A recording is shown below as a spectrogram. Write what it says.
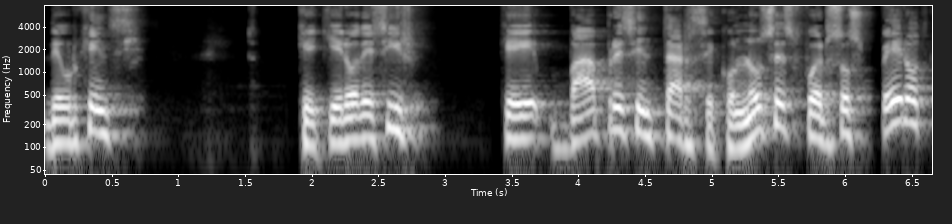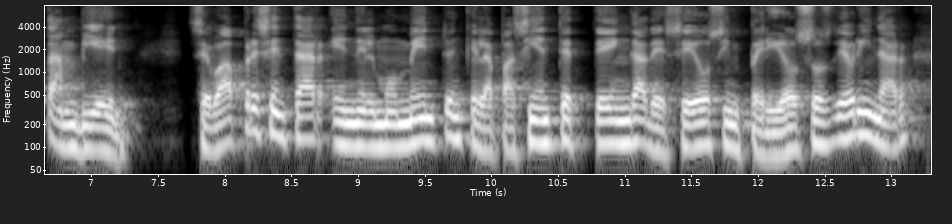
de urgencia. ¿Qué quiero decir? Que va a presentarse con los esfuerzos, pero también se va a presentar en el momento en que la paciente tenga deseos imperiosos de orinar,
